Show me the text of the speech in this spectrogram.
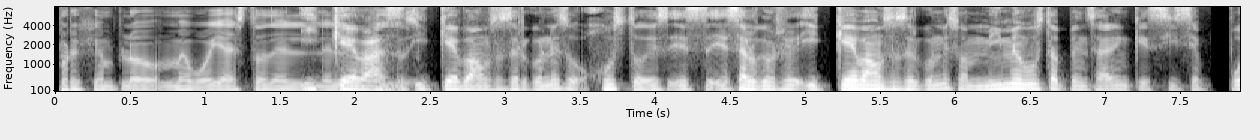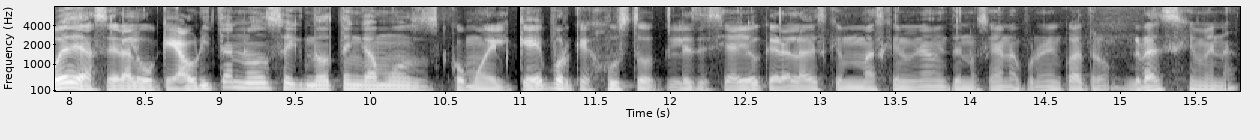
Por ejemplo, me voy a esto del... ¿Y del- qué, vas, ¿Y qué vamos a hacer con eso? Justo, es, es, es a lo que me refiero. ¿Y qué vamos a hacer con eso? A mí me gusta pensar en que sí se puede hacer algo que ahorita no, se, no tengamos como el qué, porque justo les decía yo que era la vez que más genuinamente nos iban a poner en cuatro. Gracias, Jimena.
